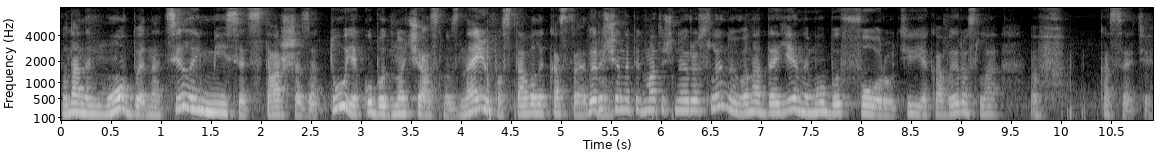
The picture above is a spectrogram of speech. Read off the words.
вона не мов би на цілий місяць старша за ту, яку б одночасно з нею поставили касету. Вирощена підматочною рослиною, вона дає немов би фору, ті, яка виросла в касеті.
